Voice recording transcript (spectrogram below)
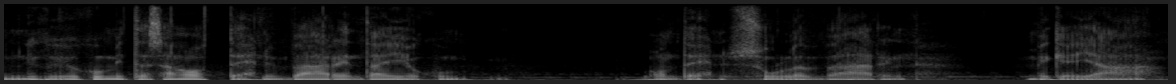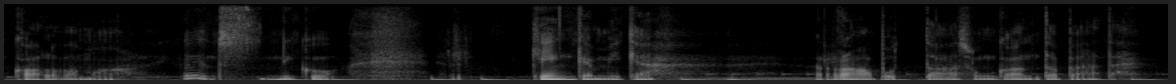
Niinku joku mitä sä oot tehnyt väärin tai joku on tehnyt sulle väärin, mikä jää kalvamaan. Niinku kenkä, mikä raaputtaa sun kantapäätä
